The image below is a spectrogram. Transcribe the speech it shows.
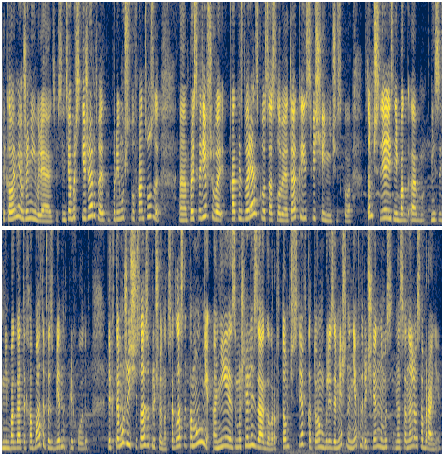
таковыми уже не являются. Сентябрьские жертвы — это по преимуществу французы, э, происходившего как из дворянского сословия, так и из священнического, в том числе из, небог... Э, из небогатых аббатов, из бедных приходов. Да к тому же из числа заключенных. Согласно коммуне, они замышляли заговор, в том числе в котором были замешаны некоторые члены национального собрания.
